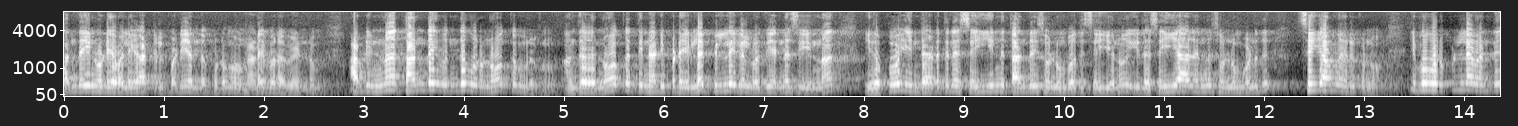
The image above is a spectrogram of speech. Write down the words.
தந்தையினுடைய வழிகாட்டல் படி அந்த குடும்பம் நடைபெற வேண்டும். அப்படின்னா தந்தை வந்து ஒரு நோக்கம் இருக்கணும். அந்த நோக்கத்தின் அடிப்படையில் பிள்ளைகள் வந்து என்ன செய்யணும்னா இதை போய் இந்த இடத்துல செய்யின்னு தந்தை சொல்லும்போது செய்யணும் இதை செய்யாதன்னு சொல்லும் பொழுது செய்யாம இருக்கணும். இப்போ ஒரு பிள்ளை வந்து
